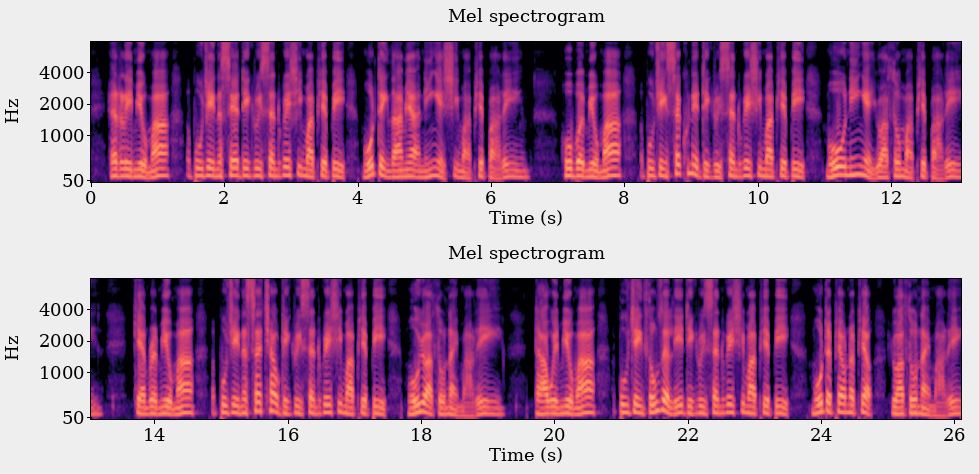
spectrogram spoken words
။ Adelaide မြို့မှာအပူချိန်20ဒီဂရီစင်တီဂရိတ်ရှိမှဖြစ်ပြီးမိုးတိမ်သားများအနည်းငယ်ရှိမှဖြစ်ပါတယ်။ Hobart မြို့မှာအပူချိန်18ဒီဂရီစင်တီဂရိတ်ရှိမှဖြစ်ပြီးမိုးအနည်းငယ်ရွာသွန်းမှဖြစ်ပါတယ်။ Canberra မြို့မှာအပူချိန်26ဒီဂရီစင်တီဂရိတ်ရှိမှဖြစ်ပြီးမိုးရွာသွန်းနိုင်ပါတယ်။ Darwin မြို့မှာ အပူချိန်34ဒီဂရီစင်တီဂရိတ်ရှိမှဖြစ်ပြီးမိုးတစ်ဖြောက်နှစ်ဖြောက်ရွာသွန်းနိုင်ပါတယ်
